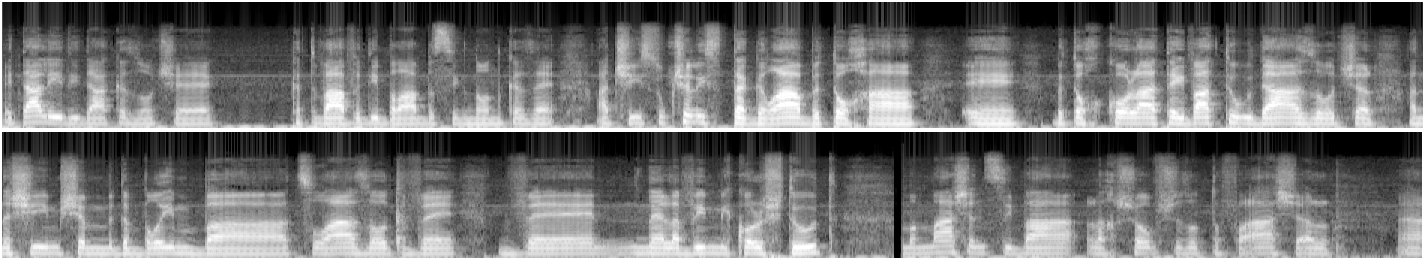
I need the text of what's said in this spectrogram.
הייתה לי ידידה כזאת ש... כתבה ודיברה בסגנון כזה, עד שהיא סוג של הסתגרה בתוך, ה, אה, בתוך כל התיבת תעודה הזאת של אנשים שמדברים בצורה הזאת ו, ונעלבים מכל שטות. ממש אין סיבה לחשוב שזו תופעה של אה,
